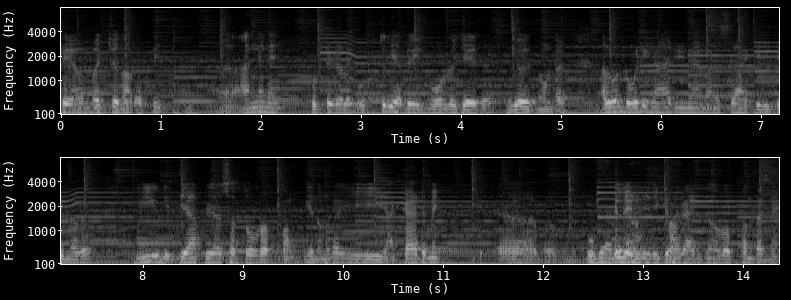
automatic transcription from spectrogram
ടേം വെച്ച് നടത്തി അങ്ങനെ കുട്ടികളെ ഒത്തിരി അത് ഇൻവോൾവ് ചെയ്ത് ചെയ്യുന്നുണ്ട്. അതുകൊണ്ട് ഒരു കാര്യം ഞാൻ മനസ്സിലാക്കിയിരിക്കുന്നത് ഈ വിദ്യാഭ്യാസത്തോടൊപ്പം ഈ നമ്മുടെ ഈ അക്കാഡമിക് ബുക്കിൽ എഴുതിയിരിക്കുന്ന കാര്യത്തിനോടൊപ്പം തന്നെ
